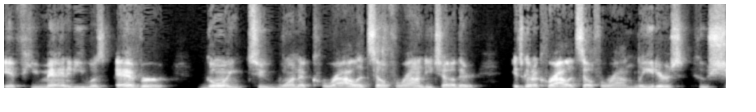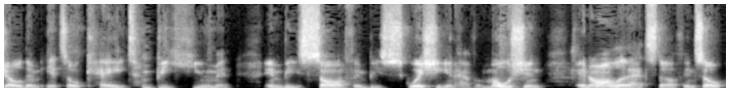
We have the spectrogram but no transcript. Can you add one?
if humanity was ever going to want to corral itself around each other, it's going to corral itself around leaders who show them it's okay to be human and be soft and be squishy and have emotion and all of that stuff. And so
